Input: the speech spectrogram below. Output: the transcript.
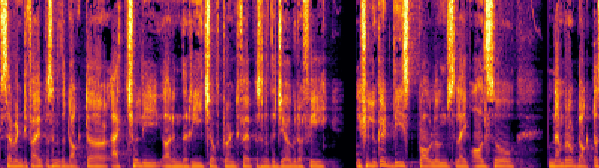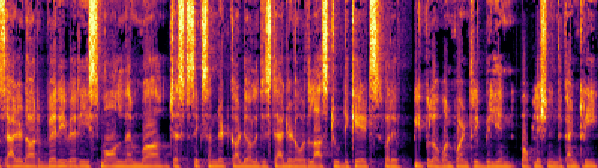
75% of the doctor actually are in the reach of 25% of the geography. If you look at these problems, like also number of doctors added are very, very small number, just 600 cardiologists added over the last two decades for a people of 1.3 billion population in the country.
